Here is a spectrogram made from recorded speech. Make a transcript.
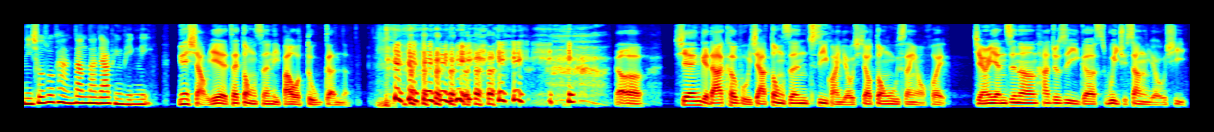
你说说看，让大家评评理。因为小叶在动森里把我毒根了。呃，先给大家科普一下，动森是一款游戏，叫动物森友会。简而言之呢，它就是一个 Switch 上游戏，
